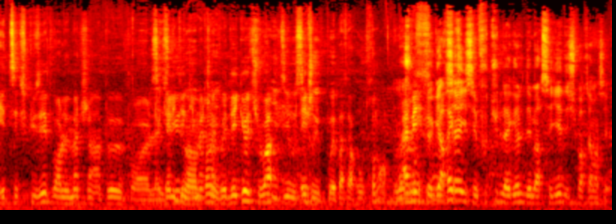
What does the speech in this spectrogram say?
et de s'excuser pour le match un peu, pour Il la qualité du match temps, un peu dégueu, tu vois. Il dit aussi qu'il ne pouvait pas faire autrement. Moi, Ah, je mais trouve que Garcia, il s'est foutu de la gueule des Marseillais, des supporters marseillais.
